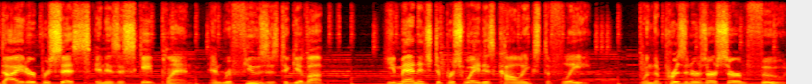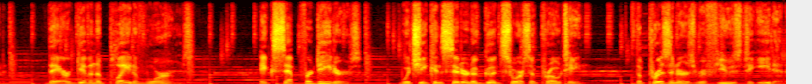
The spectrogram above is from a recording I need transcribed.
Dieter persists in his escape plan and refuses to give up. He managed to persuade his colleagues to flee. When the prisoners are served food, they are given a plate of worms. Except for Dieter's, which he considered a good source of protein. The prisoners refused to eat it.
